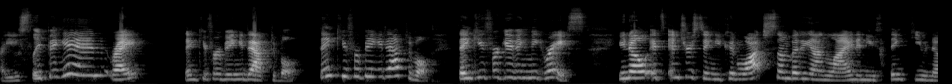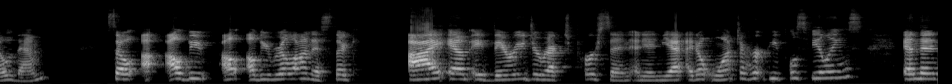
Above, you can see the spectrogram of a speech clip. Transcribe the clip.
Are you sleeping in? Right? Thank you for being adaptable. Thank you for being adaptable. Thank you for giving me grace. You know, it's interesting. You can watch somebody online and you think you know them. So I'll be I'll, I'll be real honest. Like I am a very direct person, and yet I don't want to hurt people's feelings. And then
